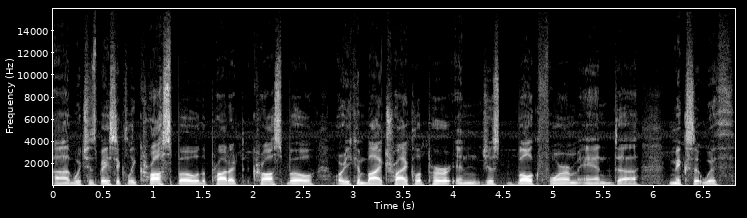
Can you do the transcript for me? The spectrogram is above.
uh, which is basically crossbow, the product crossbow, or you can buy triclopyr in just bulk form and uh, mix it with,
